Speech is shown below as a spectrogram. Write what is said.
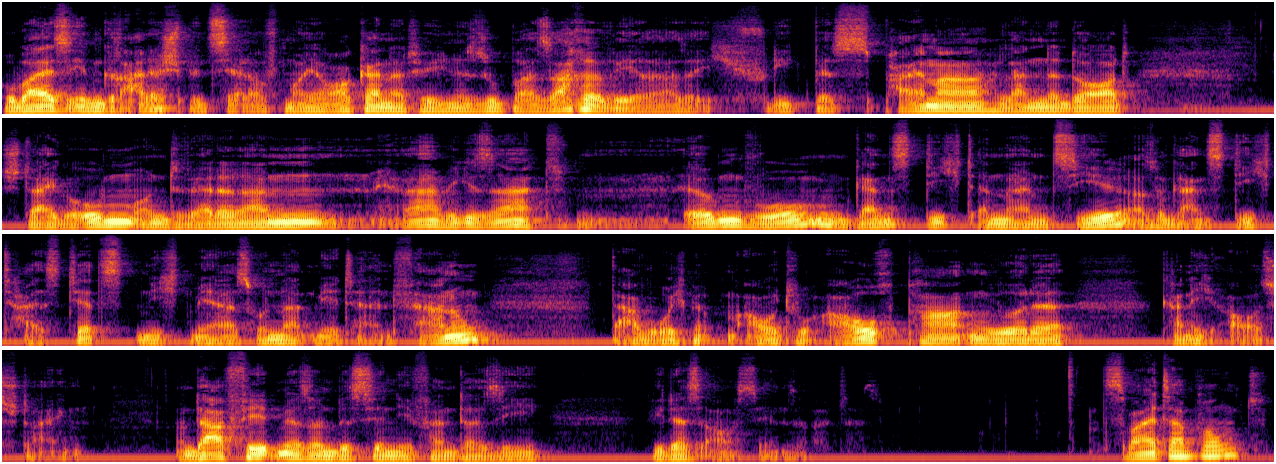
Wobei es eben gerade speziell auf Mallorca natürlich eine super Sache wäre. Also ich fliege bis Palma, lande dort, steige um und werde dann, ja, wie gesagt, irgendwo ganz dicht an meinem Ziel, also ganz dicht heißt jetzt nicht mehr als 100 Meter Entfernung, da wo ich mit dem Auto auch parken würde, kann ich aussteigen. Und da fehlt mir so ein bisschen die Fantasie, wie das aussehen sollte. Zweiter Punkt.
